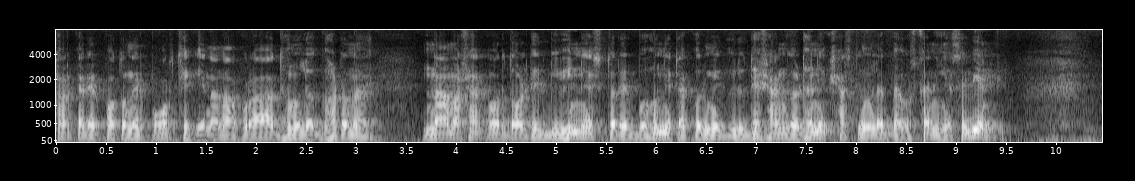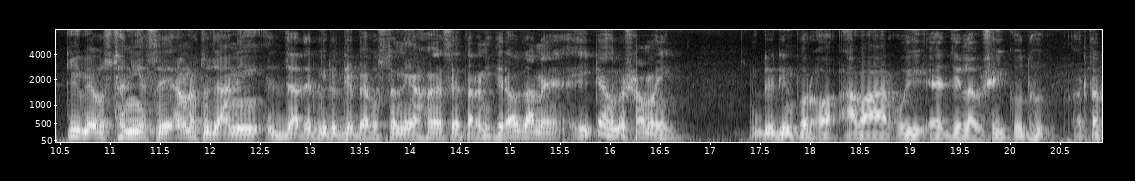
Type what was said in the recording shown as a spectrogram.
সরকারের পতনের পর থেকে নানা অপরাধমূলক ঘটনায় নাম আসার পর দলটির বিভিন্ন স্তরের বহু নেতাকর্মীর বিরুদ্ধে সাংগঠনিক শাস্তিমূলক ব্যবস্থা নিয়েছে বিএনপি। কী ব্যবস্থা নিয়েছে আমরা তো জানি, যাদের বিরুদ্ধে ব্যবস্থা নেওয়া হয়েছে তারা নিজেরাও জানে, এইটা হলো সাময়িক। দুই দিন পর আবার ওই জেলাও সেই কধু অর্থাৎ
